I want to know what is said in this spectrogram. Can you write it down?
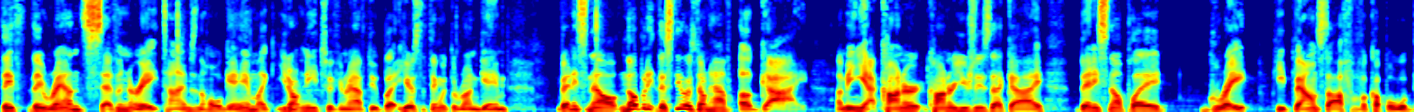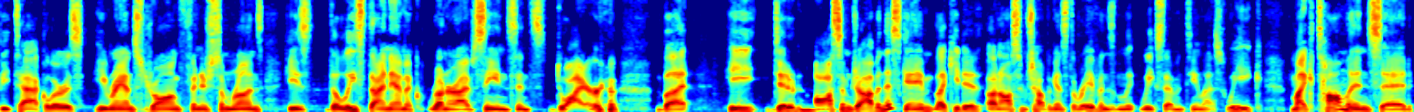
they they ran seven or eight times in the whole game. Like you don't need to if you don't have to. But here's the thing with the run game. Benny Snell, nobody, the Steelers don't have a guy. I mean, yeah, Conner, Conner usually is that guy. Benny Snell played great. He bounced off of a couple would be tacklers. He ran strong, finished some runs. He's the least dynamic runner I've seen since Dwyer, but he did an awesome job in this game, like he did an awesome job against the Ravens in week 17 last week. Mike Tomlin said,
